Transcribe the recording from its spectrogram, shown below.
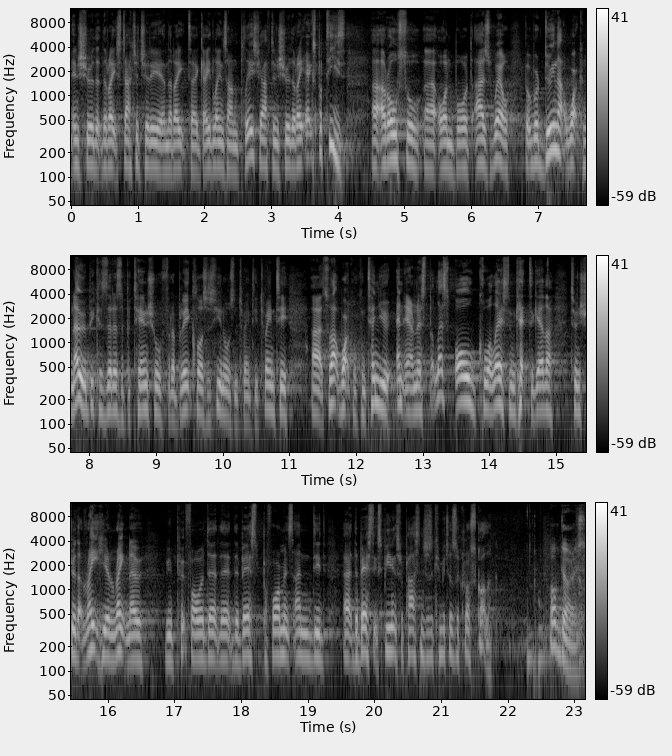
ensure that the right statutory and the right uh, guidelines are in place. You have to ensure the right expertise uh, are also uh, on board as well. But we're doing that work now because there is a potential for a break clause, as he knows, in 2020. Uh, so that work will continue in earnest, but let's all coalesce and get together to ensure that right here and right now we put forward uh, the, the best performance and indeed uh, the best experience for passengers and commuters across Scotland. Bob Doris.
